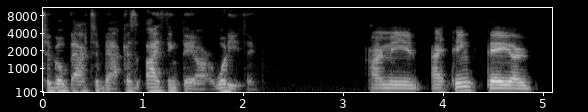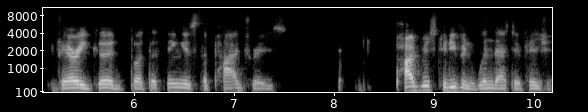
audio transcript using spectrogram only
to go back to back? Because I think they are. What do you think? I mean, I think they are very good, but the thing is, the Padres, Padres could even win that division.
